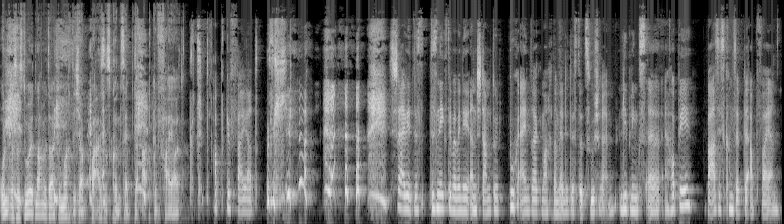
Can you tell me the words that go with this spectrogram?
Und was hast du heute Nachmittag gemacht? Ich habe Basiskonzepte abgefeiert. Abgefeiert. Das schreibe ich das, das nächste Mal, wenn ich einen Stammbucheintrag mache, dann werde ich das dazu schreiben. Lieblings-Hobby, äh, Basiskonzepte abfeiern.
